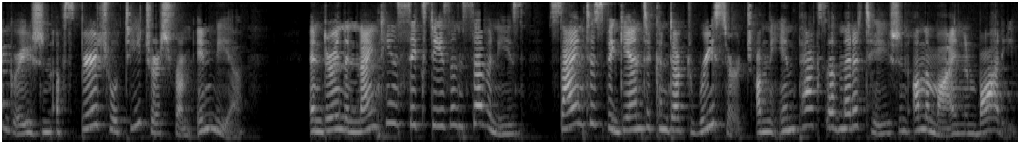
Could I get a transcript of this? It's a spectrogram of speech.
migration of spiritual teachers from India. And during the 1960s and 70s, scientists began to conduct research on the impacts of meditation on the mind and body.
